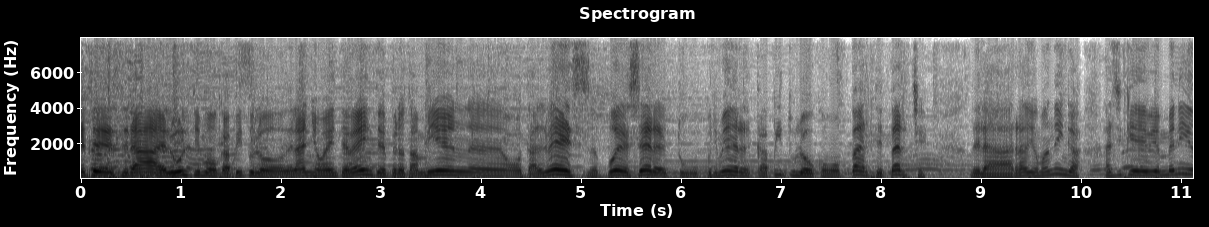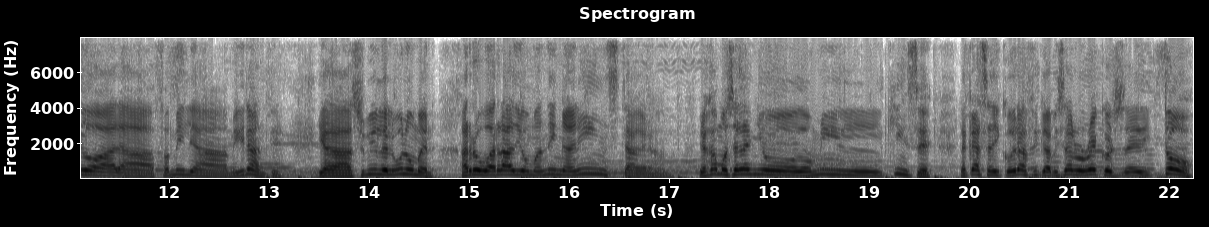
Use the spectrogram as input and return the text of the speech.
este será el último capítulo del año 2020, pero también, eh, o tal vez, puede ser tu primer capítulo como parte perche de la Radio Mandinga. Así que bienvenido a la familia migrante. Y a subirle el volumen, arroba Radio Mandinga en Instagram. Viajamos al año 2015. La casa discográfica Bizarro Records editó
